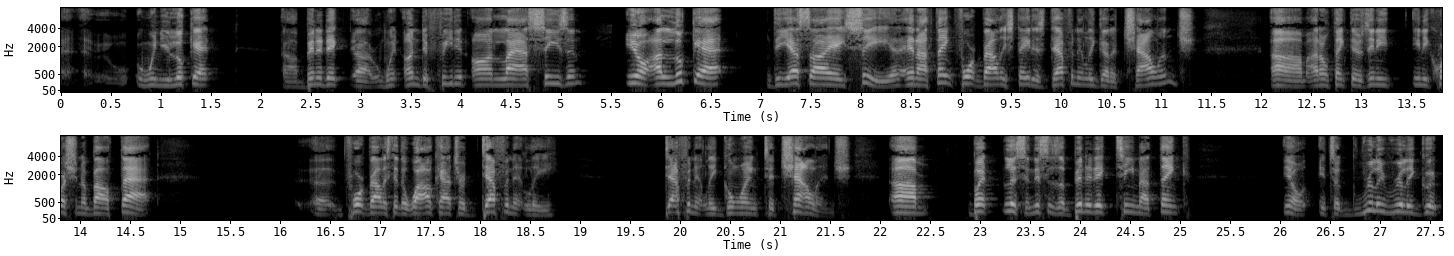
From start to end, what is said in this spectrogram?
Uh, when you look at uh, Benedict uh, went undefeated on last season. You know, I look at the SIAC, and, and I think Fort Valley State is definitely going to challenge. Um, I don't think there's any any question about that uh, Fort Valley State, the Wildcats are definitely, definitely going to challenge. Um, but listen, this is a Benedict team. I think, you know, it's a really, really good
